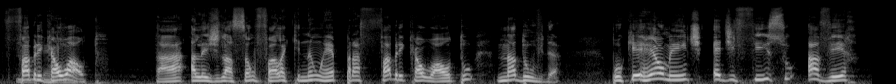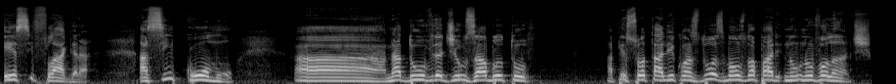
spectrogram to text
fabricar Entendi. o auto. Tá? A legislação fala que não é para fabricar o auto na dúvida. Porque realmente é difícil haver esse flagra. Assim como ah, na dúvida de usar o Bluetooth. A pessoa tá ali com as duas mãos no, no- no volante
